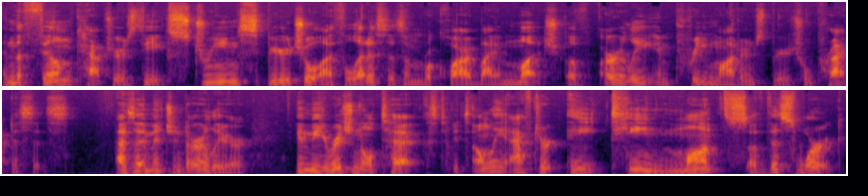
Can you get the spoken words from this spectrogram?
and the film captures the extreme spiritual athleticism required by much of early and pre-modern spiritual practices. As I mentioned earlier, in the original text, it's only after 18 months of this work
